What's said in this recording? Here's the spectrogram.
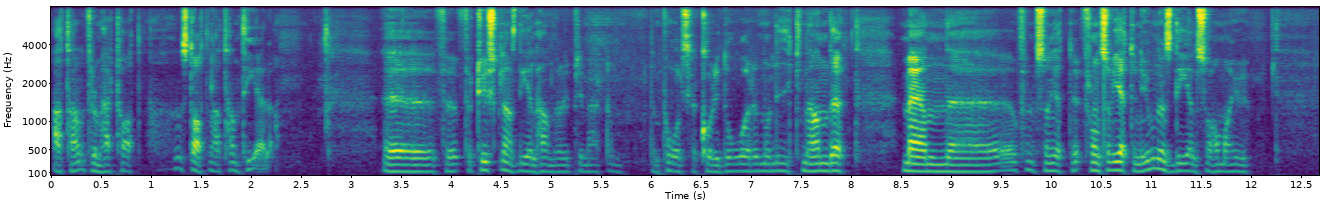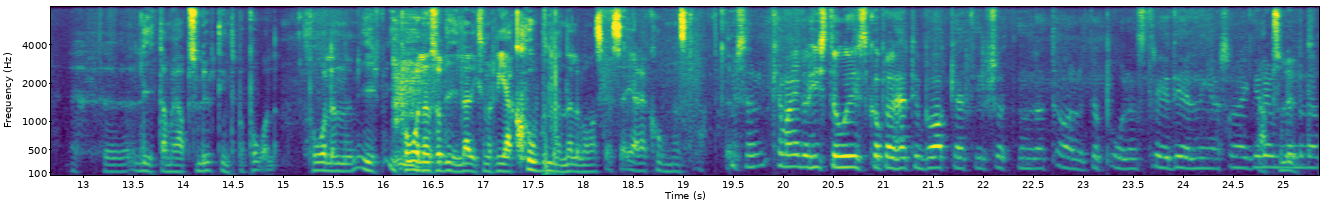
att, för de här staterna att hantera. Eh, för, för Tysklands del handlar det primärt om den polska korridoren och liknande. Men eh, från Sovjetunionens del så har man ju eh, litar man ju absolut inte på Polen. Polen, i, I Polen så vilar liksom reaktionen, eller vad man ska säga, reaktionens krafter. sen kan man ju då historiskt koppla det här tillbaka till 1700-talet och Polens tre delningar som äger rum mellan,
